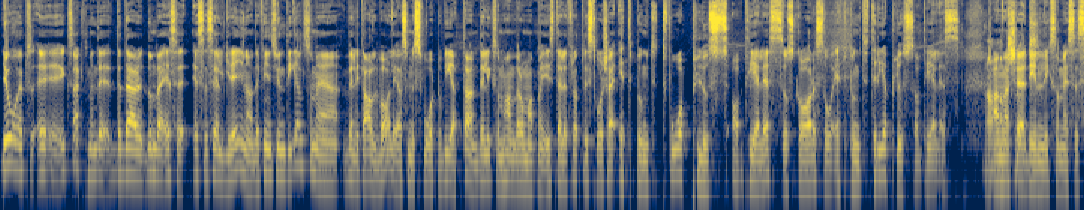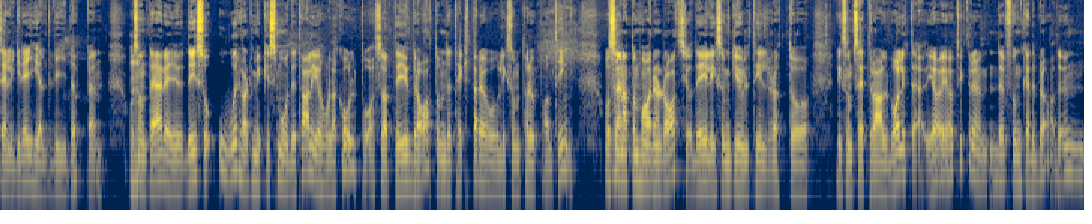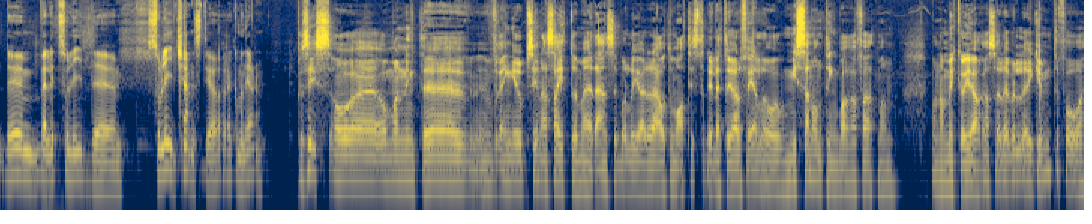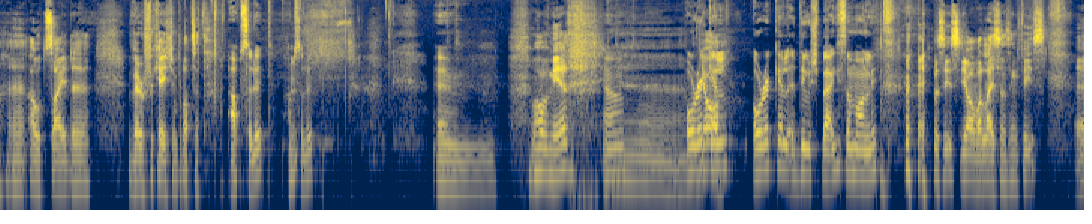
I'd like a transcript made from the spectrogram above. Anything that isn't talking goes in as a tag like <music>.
Jo, ex- eh, exakt, men det, det där, de där SSL-grejerna, det finns ju en del som är väldigt allvarliga, som är svårt att veta. Det liksom handlar om att man istället för att det står så här 1.2 plus av TLS, så ska det stå 1.3 plus av TLS. Ja, Annars absolut. är din liksom SSL-grej helt vidöppen. Och sånt där är ju, det är så oerhört mycket små detaljer att hålla koll på, så att det är ju bra att de detektar det och liksom tar upp allting. Och sen att de har en ratio, det är liksom gult till rött och liksom sätter hur allvarligt det är. Jag, jag tyckte det, det funkade bra. Det är en, det är en väldigt solid, eh, solid tjänst, jag rekommenderar den. Precis, och eh, om man inte vränger upp sina sajter med Ansible och gör det där automatiskt, det är lätt att göra fel och missa någonting bara för att man, man har mycket att göra. Så det är väl grymt att få eh, outside verification på något sätt. Absolut, absolut. Ehm, Vad har vi mer? ja. Eh, Oracle, Oracle douchebag som vanligt. Ja, <laughs> precis, Java licensing fees. Eh,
